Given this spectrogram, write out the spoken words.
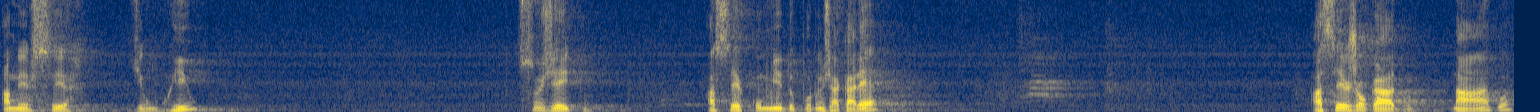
à mercê de um rio, sujeito a ser comido por um jacaré, a ser jogado na água,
